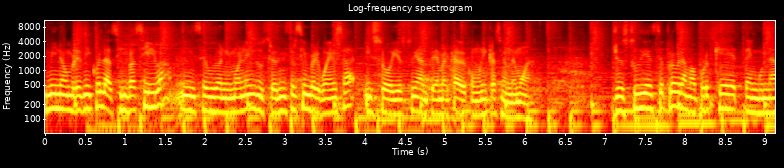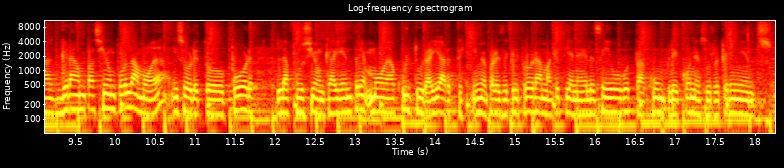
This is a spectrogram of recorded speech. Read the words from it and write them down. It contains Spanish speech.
Mi nombre es Nicolás Silva Silva, mi seudónimo en la industria es Mr. Sinvergüenza y soy estudiante de Mercado de Comunicación de Moda. Yo estudié este programa porque tengo una gran pasión por la moda y sobre todo por la fusión que hay entre moda, cultura y arte y me parece que el programa que tiene el SI Bogotá cumple con esos requerimientos.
